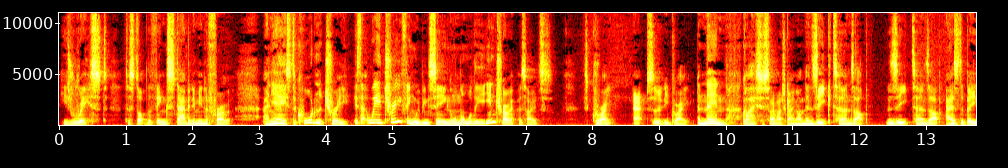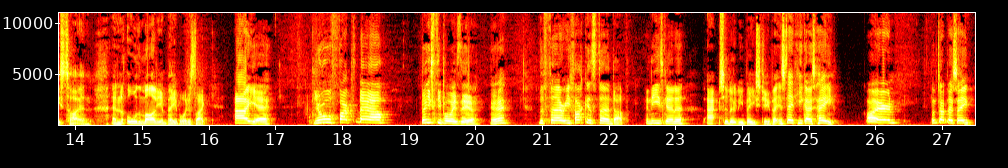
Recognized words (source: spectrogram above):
his wrist to stop the thing stabbing him in the throat. And yeah, it's the coordinate tree. It's that weird tree thing we've been seeing on all the intro episodes. It's great absolutely great. And then, guys, there's so much going on. Then Zeke turns up. Zeke turns up as the Beast Titan, and all the Marleyan people are just like, "Oh yeah, you're all fucked now. Beastie Boys here, yeah." The furry fuckers turned up, and he's gonna absolutely beast you. But instead, he goes, "Hey, Iron, no see,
